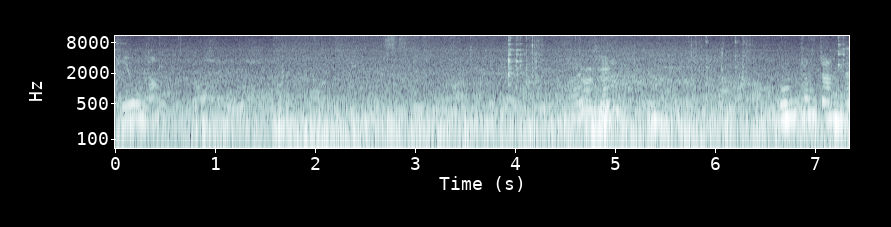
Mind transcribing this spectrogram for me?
비 오나? 짜지 엄청 짠데?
